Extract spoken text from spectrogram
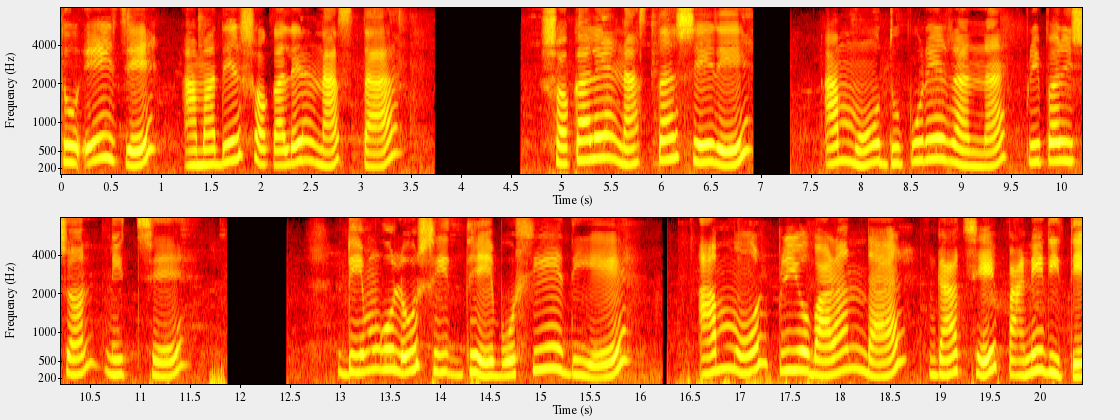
তো এই যে আমাদের সকালের নাস্তা। সকালের নাস্তা সেরে আম্মু দুপুরের রান্নার প্রিপারেশন নিচ্ছে। ডিমগুলো সিদ্ধে বসিয়ে দিয়ে আম্মুর প্রিয় বারান্দার গাছে পানি দিতে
